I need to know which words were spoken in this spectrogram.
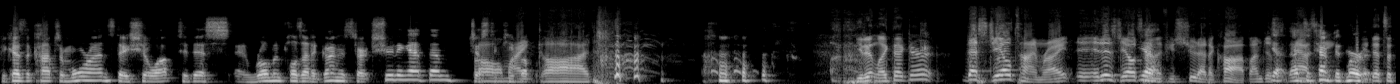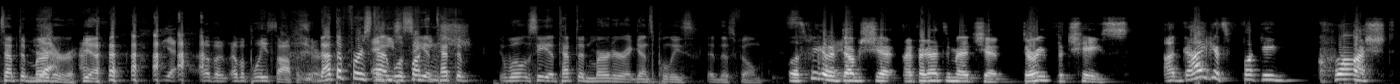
Because the cops are morons, they show up to this, and Roman pulls out a gun and starts shooting at them. Just oh to keep my up. god, You didn't like that, Garrett? that's jail time, right? It it is jail time Yeah. if you shoot at a cop. I'm just Yeah, that's asking. attempted murder. That's attempted Yeah, murder. I- Yeah. yeah, of a, of a police officer. Not the first time we'll see attempted. sh- we'll see attempted murder against police in this film. Well, speaking of dumb shit, I forgot to mention during the chase, a guy gets fucking crushed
